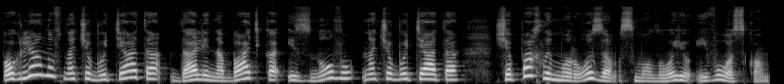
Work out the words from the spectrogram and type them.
поглянув на чоботята, далі на батька і знову на чоботята, що пахли морозом, смолою і воском.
